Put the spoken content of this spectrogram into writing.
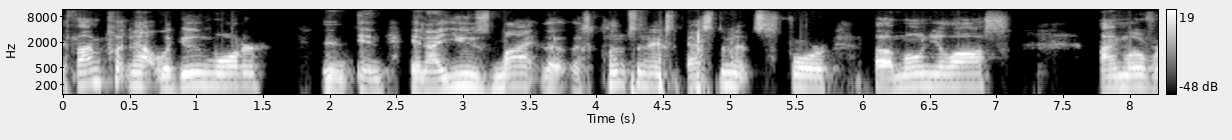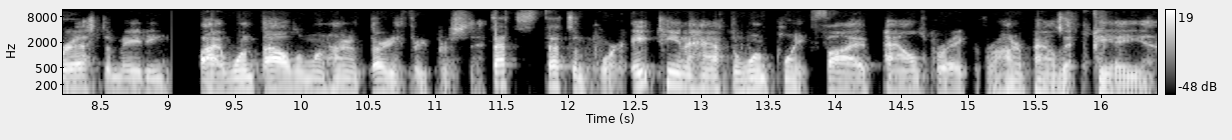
If I'm putting out lagoon water, and, and, and I use my the, the Clemson estimates for ammonia loss, I'm overestimating by 1,133%. That's that's important. 18 and a half to 1.5 pounds per acre for 100 pounds at PAN.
